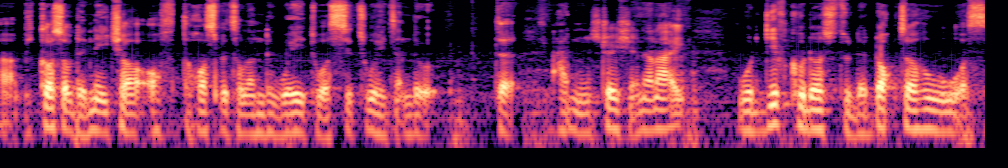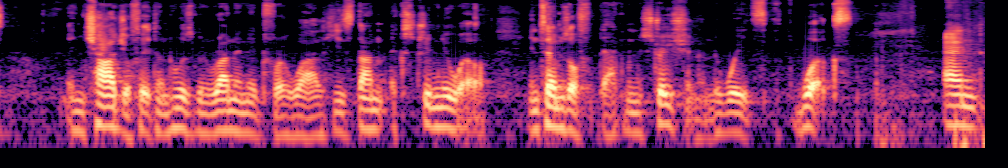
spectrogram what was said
Uh, because of the nature of the hospital and the way it was situated and the, the administration. And I would give kudos to the doctor who was in charge of it and who has been running it for a while. He's done extremely well in terms of the administration and the way it works. And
